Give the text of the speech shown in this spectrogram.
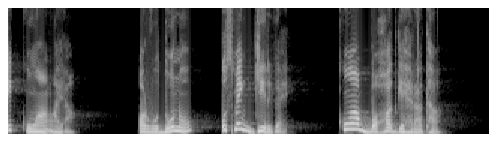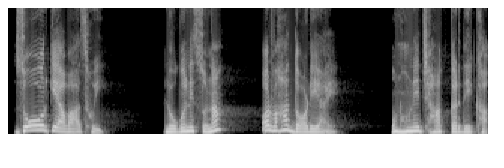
एक कुआँ आया और वो दोनों उसमें गिर गए। कुआँ बहुत गहरा था। ज़ोर की आवाज़ हुई। लोगों ने सुना और वहाँ दौड़े आए। उन्होंने झाँक कर देखा।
